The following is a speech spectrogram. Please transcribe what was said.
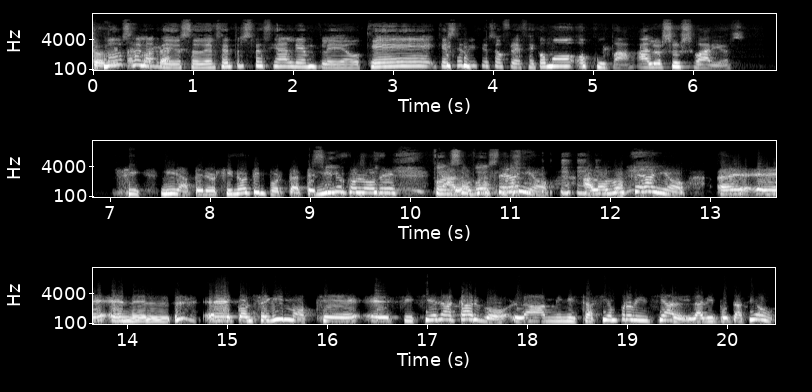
Vamos a hablar de eso, del Centro Especial de Empleo. ¿Qué, servicios ofrece? ¿Cómo ocupa a los usuarios? Sí, mira, pero si no te importa, termino con lo de a los 12 años, a los 12 años eh, en el, conseguimos que se hiciera cargo la administración provincial, la diputación,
